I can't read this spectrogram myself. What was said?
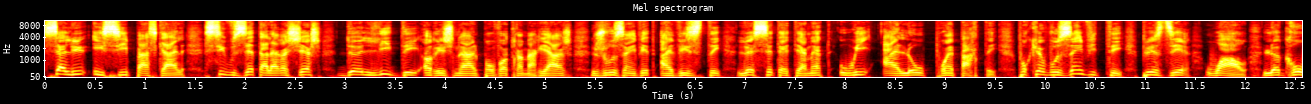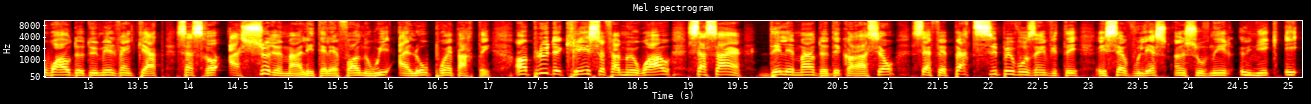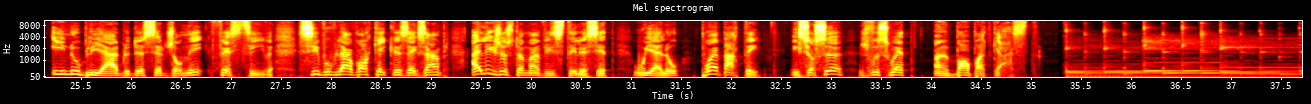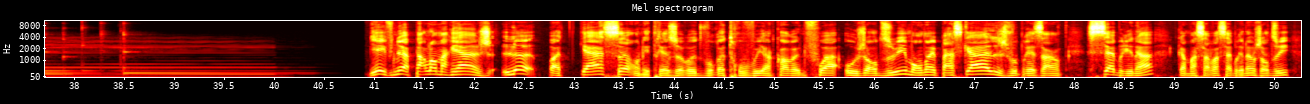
Salut, ici Pascal. Si vous êtes à la recherche de l'idée originale pour votre mariage, je vous invite à visiter le site internet oui-allo.party pour que vos invités puissent dire wow, le gros wow de 2024, ça sera assurément les téléphones oui-allo.party. En plus de créer ce fameux wow, ça sert d'élément de décoration, ça fait participer vos invités et ça vous laisse un souvenir unique et inoubliable de cette journée festive. Si vous voulez avoir quelques exemples, allez justement visiter le site wiallo.party. Et sur ce, je vous souhaite un bon podcast. Bienvenue à Parlons Mariage, le podcast. On est très heureux de vous retrouver encore une fois aujourd'hui. Mon nom est Pascal, je vous présente Sabrina. Comment ça va Sabrina aujourd'hui?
